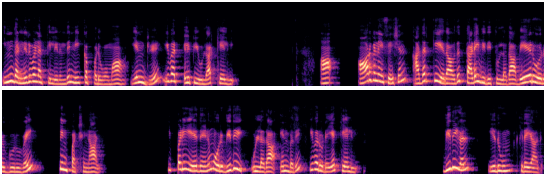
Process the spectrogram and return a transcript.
இந்த நிறுவனத்திலிருந்து நீக்கப்படுவோமா என்று இவர் எழுப்பியுள்ளார் கேள்வி. ஆ ஆர்கனைசேஷன் அதற்கு ஏதாவது தடை விதித்துள்ளதா? வேறு ஒரு குருவை பின்பற்றினால். இப்படி ஏதேனும் ஒரு விதி உள்ளதா? என்பது இவருடைய கேள்வி. விதிகள் எதுவும் கிடையாது.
